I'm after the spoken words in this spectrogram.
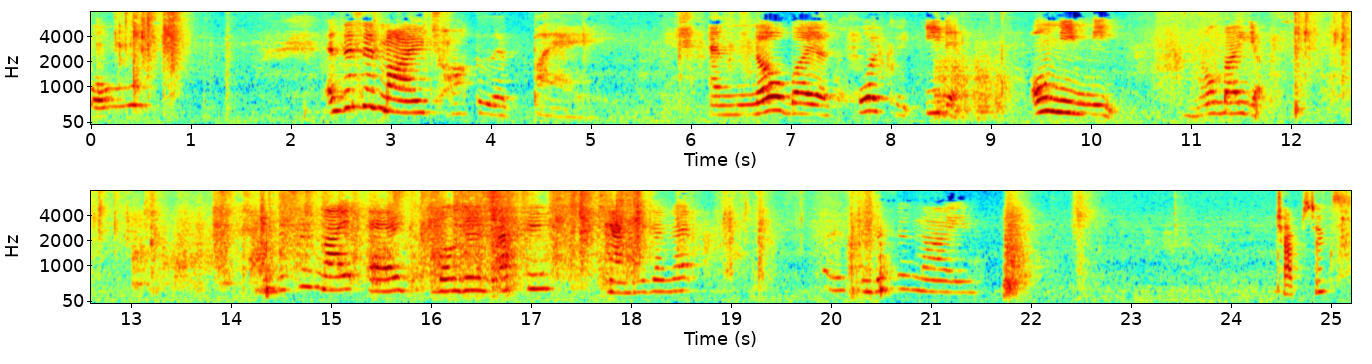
my. And this is my chocolate bunny. And nobody else could eat it. Only me. Nobody else. This is my egg. Well, there's actually candies in it. And this is my Chopsticks.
